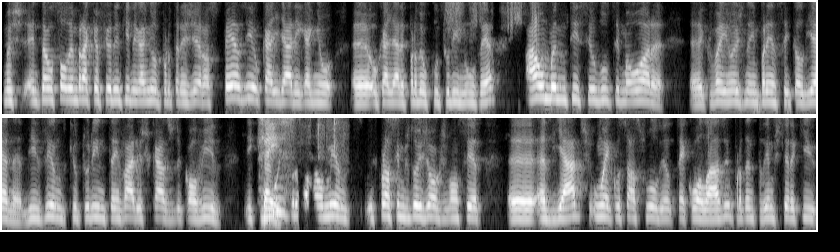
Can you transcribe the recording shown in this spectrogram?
mas então só lembrar que a Fiorentina ganhou por 3-0 ao Spezia, o Cagliari ganhou, uh, o Cagliari perdeu com o Turino 1-0. Há uma notícia de última hora que vem hoje na imprensa italiana, dizendo que o Turino tem vários casos de Covid e que muito provavelmente os próximos dois jogos vão ser uh, adiados. Um é com o Sassuolo e outro é com o Alásio, portanto podemos ter aqui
